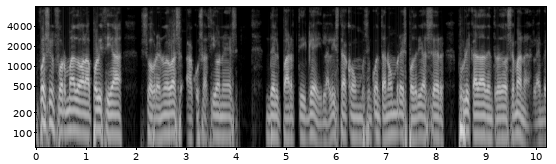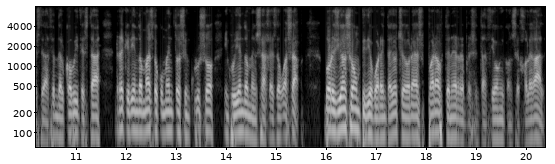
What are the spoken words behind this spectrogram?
fuese informado a la policía sobre nuevas acusaciones del Party Gay. La lista con 50 nombres podría ser publicada dentro de dos semanas. La investigación del COVID está requiriendo más documentos, incluso incluyendo mensajes de WhatsApp. Boris Johnson pidió 48 horas para obtener representación y consejo legal.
